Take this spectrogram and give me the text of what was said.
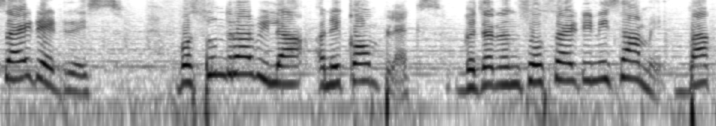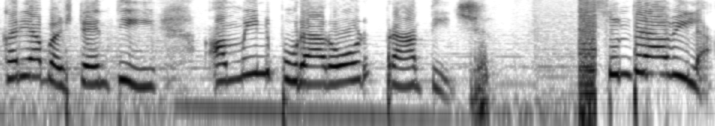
સાઈડ એડ્રેસ વસુંધરા વિલા અને કોમ્પ્લેક્સ ગજાનંદ સોસાયટીની સામે ભાખરિયા બસ સ્ટેન્ડથી Aminpura road Prantij. Vasundhara villa.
